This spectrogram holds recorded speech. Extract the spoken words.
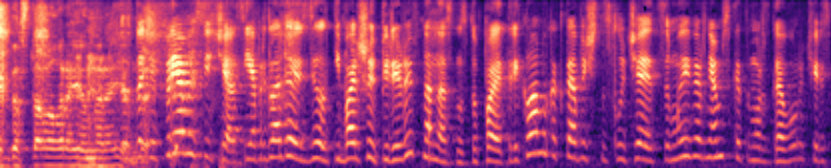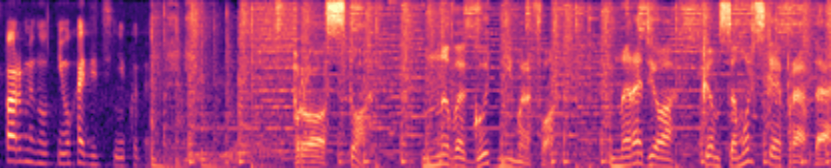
когда вставал район на район. Значит, да. прямо сейчас я предлагаю сделать небольшой перерыв, на нас наступает реклама, как это обычно случается. Мы вернемся к этому разговору через пару минут. Не уходите никуда. Про 100. Новогодний марафон. На радио «Комсомольская правда»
